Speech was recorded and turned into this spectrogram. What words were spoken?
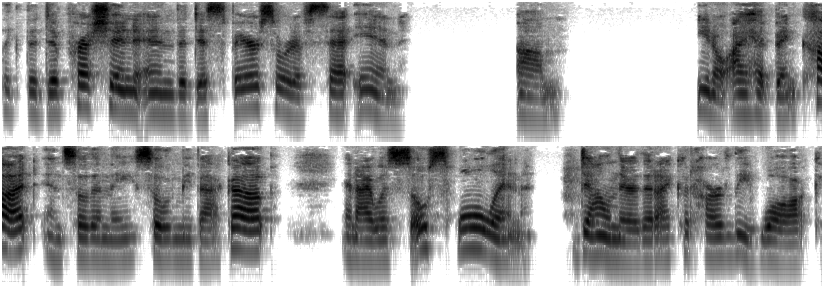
like the depression and the despair sort of set in. Um, you know, I had been cut, and so then they sewed me back up, and I was so swollen down there that I could hardly walk.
